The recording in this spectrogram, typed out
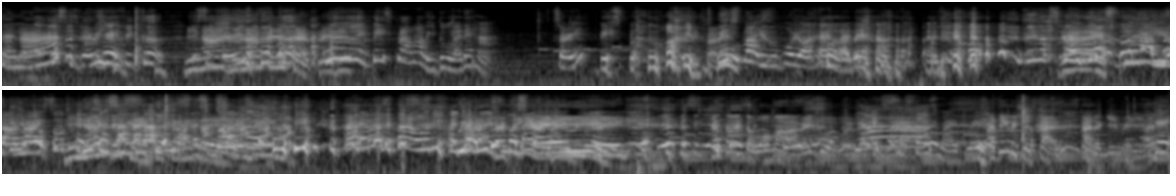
can ah? This is very Okay. difficult. Nina, Nina says that play Wait, wait, bass plug what we do like that, huh? Sorry, Bass plug what we Bass plug. do? plug is to put your hand Oh, like that, huh? like that. Guys, Nina, you are right. Nina says Nina that is something. exercising. I haven't start only. I We try already to first already. already. Just now it's a warm up, ah, very good. Very good. exercise my brain. I think we should start start the game already. Okay,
